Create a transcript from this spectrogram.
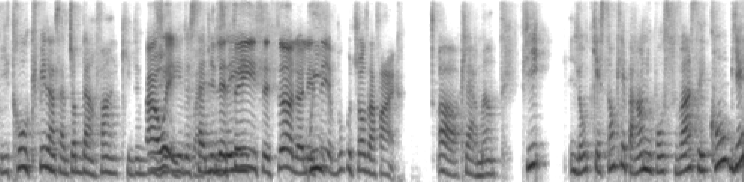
Il est trop occupé dans sa job d'enfant, qui est de ah bouger, ah de s'amuser. l'été, c'est ça. L'été, il y a beaucoup de choses à faire. Ah, clairement. Puis, l'autre question que les parents nous posent souvent, c'est combien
